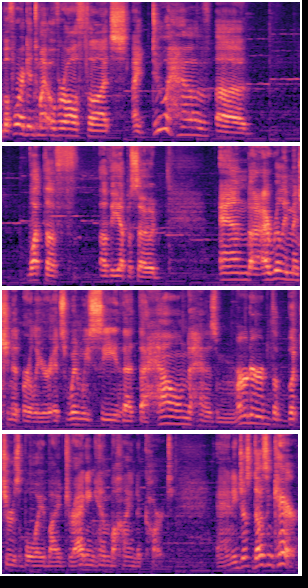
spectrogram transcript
before I get into my overall thoughts, I do have uh, what the of the episode, and I really mentioned it earlier. It's when we see that the Hound has murdered the butcher's boy by dragging him behind a cart, and he just doesn't care.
